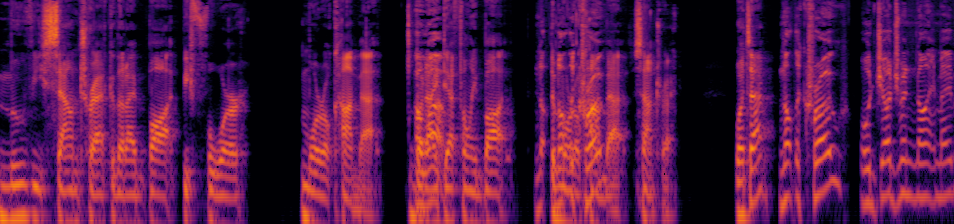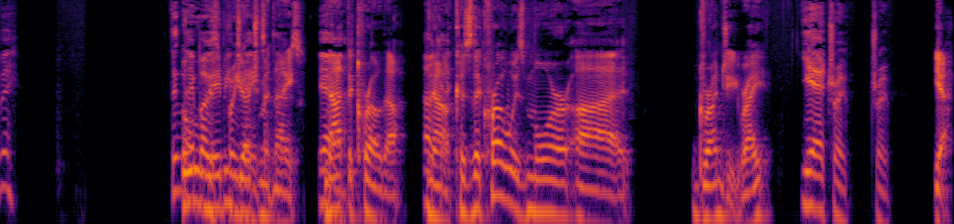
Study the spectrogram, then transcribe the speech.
movie soundtrack that i bought before mortal kombat but wow. i definitely bought Not, the not mortal the kombat soundtrack what's that not the Crow or Judgment Night, maybe. I think Ooh, they both maybe judgment night Yeah. not the crow though no because the crow was more uh grungy right yeah, true, true. Yeah.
